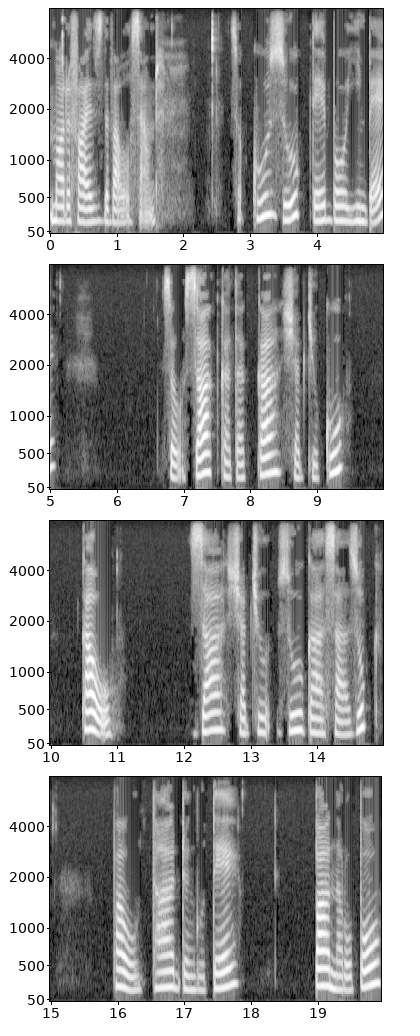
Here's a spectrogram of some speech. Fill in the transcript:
modifies the vowel sound. So kuzuk de bo yimbe. So sa kataka shabjuku Kao. Za shabchu zu ga sa zuk pao ta dengu de. Pa naropo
